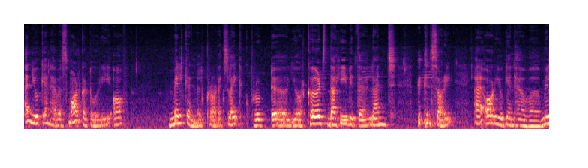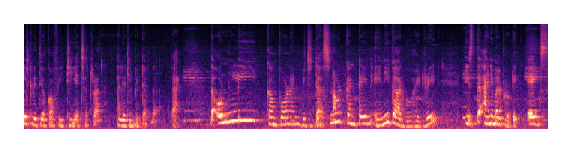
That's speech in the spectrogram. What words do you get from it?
and you can have a small katori of milk and milk products like uh, your curds, dahi with the lunch, sorry, uh, or you can have uh, milk with your coffee, tea, etc. A little bit of that. The only component which does not contain any carbohydrate is the animal protein. Eggs,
